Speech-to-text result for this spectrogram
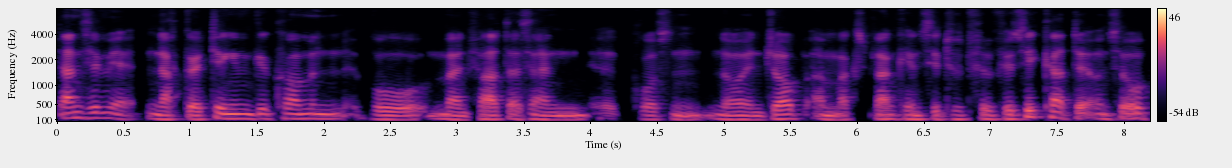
dann sind wir nach Göttingen gekommen, wo mein Vater seinen äh, großen neuen Job am Max-Planck-Institut für Physik hatte und so.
